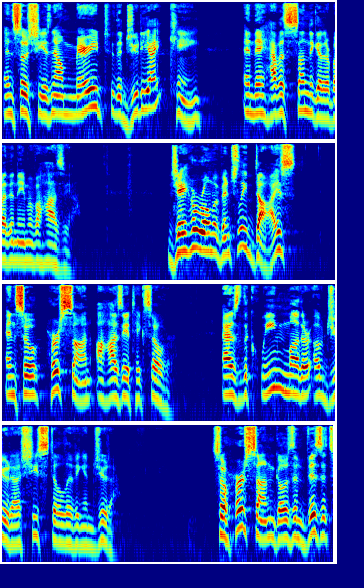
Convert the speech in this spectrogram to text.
And so she is now married to the Judahite king, and they have a son together by the name of Ahaziah. Jehoram eventually dies, and so her son, Ahaziah, takes over. As the queen mother of Judah, she's still living in Judah. So her son goes and visits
